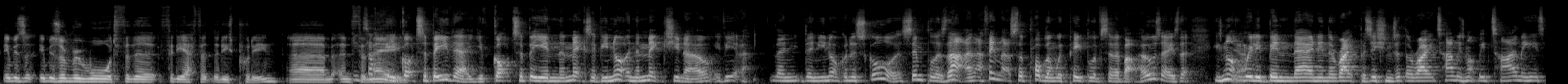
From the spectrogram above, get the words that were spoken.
it was a, it was a reward for the for the effort that he's put in. Um, and for Exactly, me, you've got to be there. You've got to be in the mix. If you're not in the mix, you know, if you then then you're not going to score. As simple as that. And I think that's the problem with people have said about Jose is that he's not Yeah. really been there and in the right positions at the right time. He's not been timing. It's,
